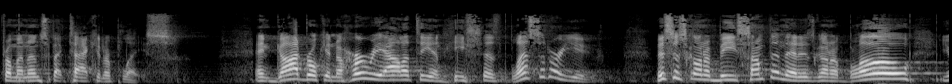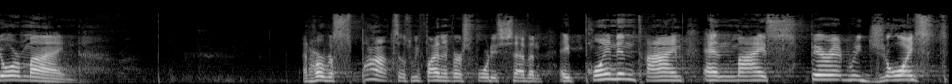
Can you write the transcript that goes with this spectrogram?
from an unspectacular place. And God broke into her reality and He says, Blessed are you. This is going to be something that is going to blow your mind. And her response, as we find in verse 47, a point in time, and my spirit rejoiced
